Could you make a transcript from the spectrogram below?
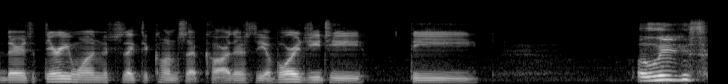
There's a Theory 1, which is like the concept car. There's the Evora GT. The... Elise.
